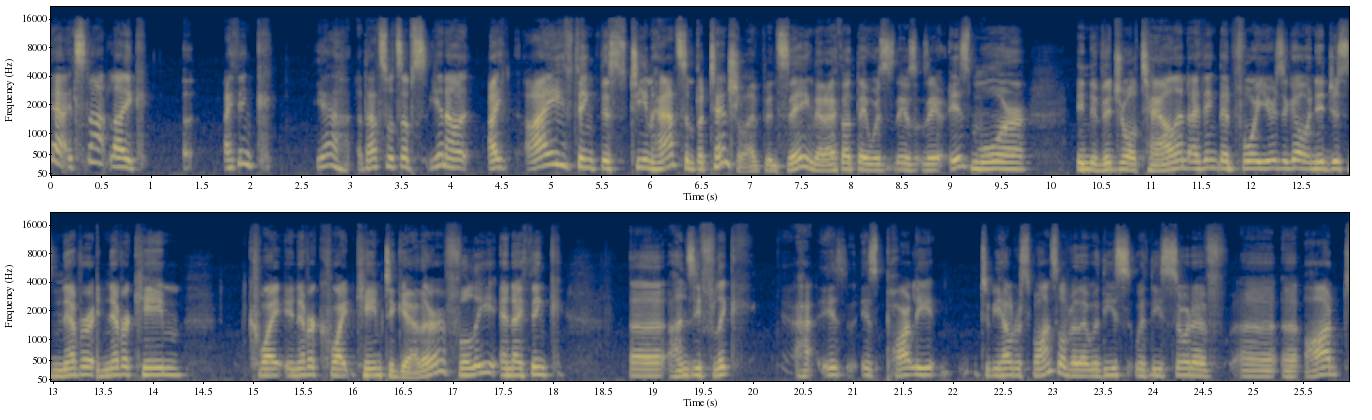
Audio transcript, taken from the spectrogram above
yeah, it's not like uh, I think yeah, that's what's up. You know, I I think this team had some potential. I've been saying that. I thought there was there's, there is more individual talent. I think than four years ago, and it just never it never came quite it never quite came together fully. And I think uh, Hansi Flick is is partly to be held responsible for that with these with these sort of uh, uh, odd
